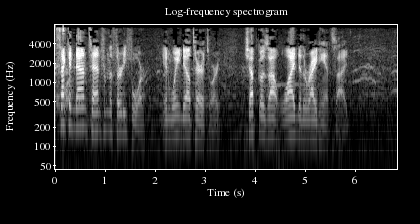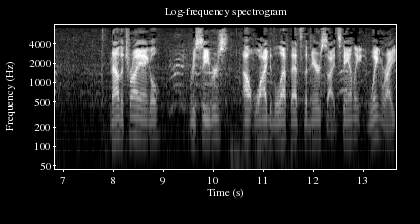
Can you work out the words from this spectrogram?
Second down 10 from the 34 in Waynedale territory. Chupp goes out wide to the right hand side. Now the triangle receivers out wide to the left. That's the near side. Stanley, wing right.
